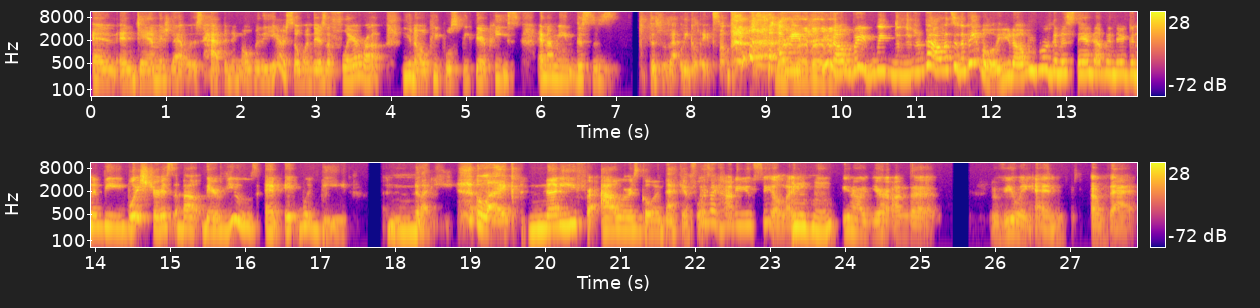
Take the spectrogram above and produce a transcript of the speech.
and and damage that was happening over the years. So when there's a flare up, you know, people speak their piece. And I mean, this is this was at legal aid. So I mean, right, right, you right. know, we we power to the people. You know, people are gonna stand up and they're gonna be boisterous about their views, and it would be nutty, like nutty for hours going back and It's forth. like, how do you feel? Like, Mhm. you know, you're on the viewing end of that,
